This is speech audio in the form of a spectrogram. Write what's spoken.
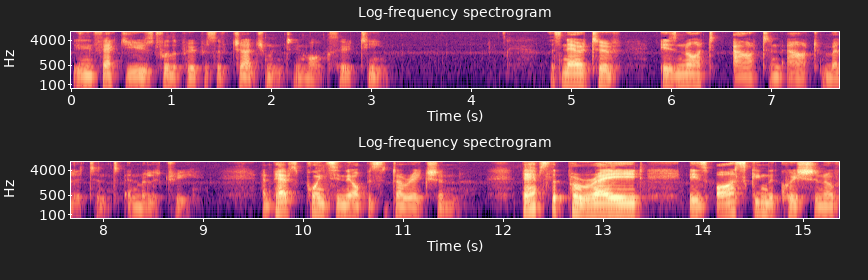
is in fact used for the purpose of judgment in Mark 13. This narrative is not out and out militant and military, and perhaps points in the opposite direction. Perhaps the parade is asking the question of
